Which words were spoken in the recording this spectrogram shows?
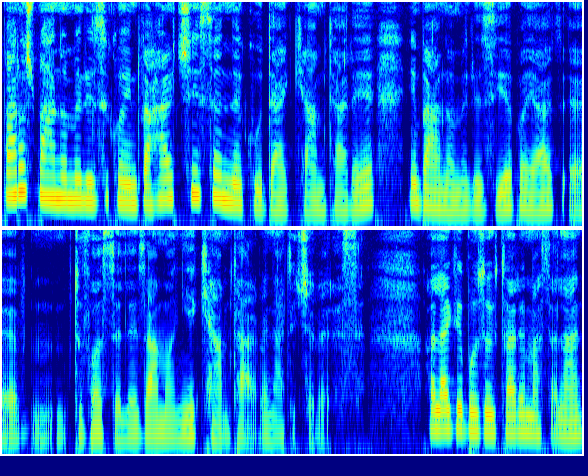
براش برنامه ریزی کنید و هر چی سن کودک کمتره این برنامه ریزی باید تو فاصله زمانی کمتر به نتیجه برسه. حالا اگه بزرگتر مثلا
